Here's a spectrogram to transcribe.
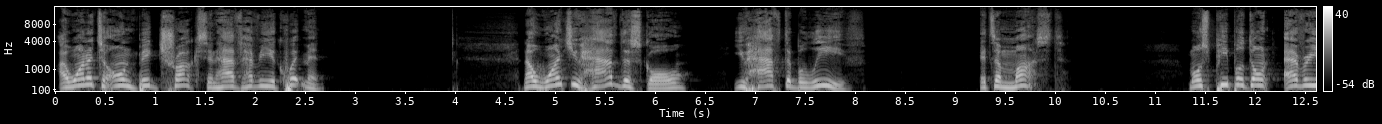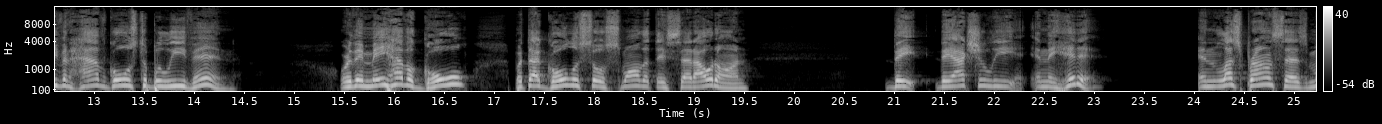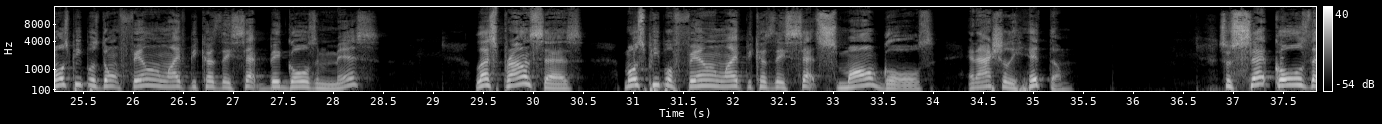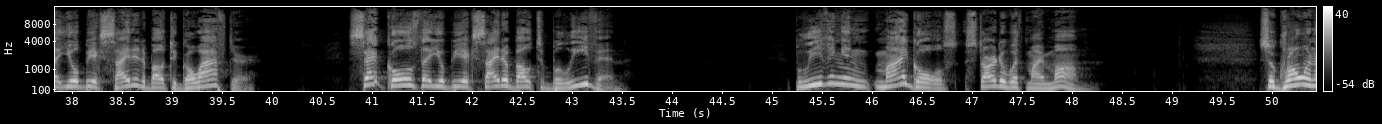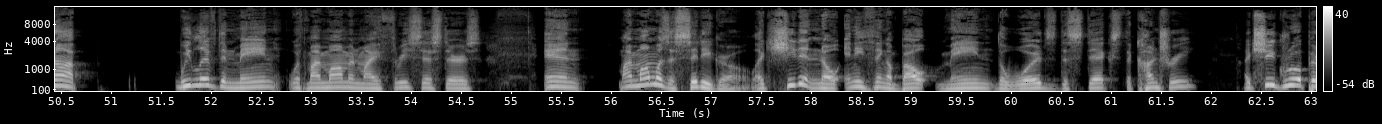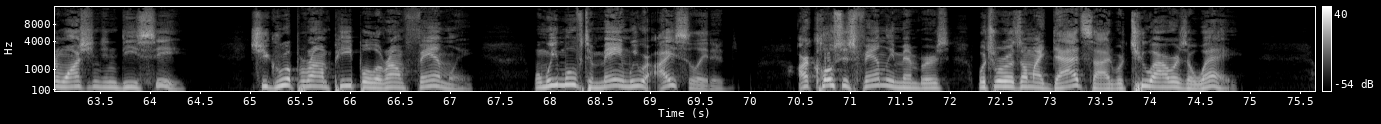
I wanted to own big trucks and have heavy equipment. Now, once you have this goal, you have to believe. It's a must. Most people don't ever even have goals to believe in. Or they may have a goal, but that goal is so small that they set out on they they actually and they hit it. And Les Brown says most people don't fail in life because they set big goals and miss. Les Brown says most people fail in life because they set small goals and actually hit them. So set goals that you'll be excited about to go after. Set goals that you'll be excited about to believe in. Believing in my goals started with my mom. So growing up, we lived in Maine with my mom and my three sisters. And my mom was a city girl. Like she didn't know anything about Maine, the woods, the sticks, the country. Like she grew up in Washington, D.C. She grew up around people, around family. When we moved to Maine, we were isolated. Our closest family members, which was on my dad's side, were two hours away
